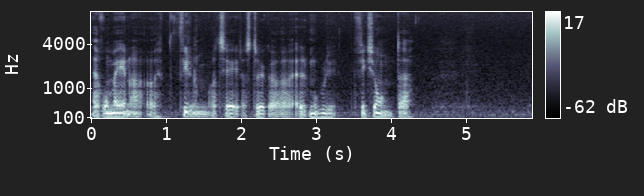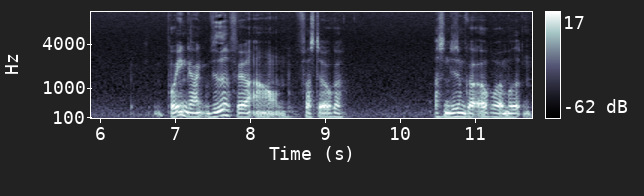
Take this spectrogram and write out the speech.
af romaner og film og teaterstykker og alt muligt fiktion, der på en gang viderefører arven fra Stoker, og sådan ligesom gør oprør mod den.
